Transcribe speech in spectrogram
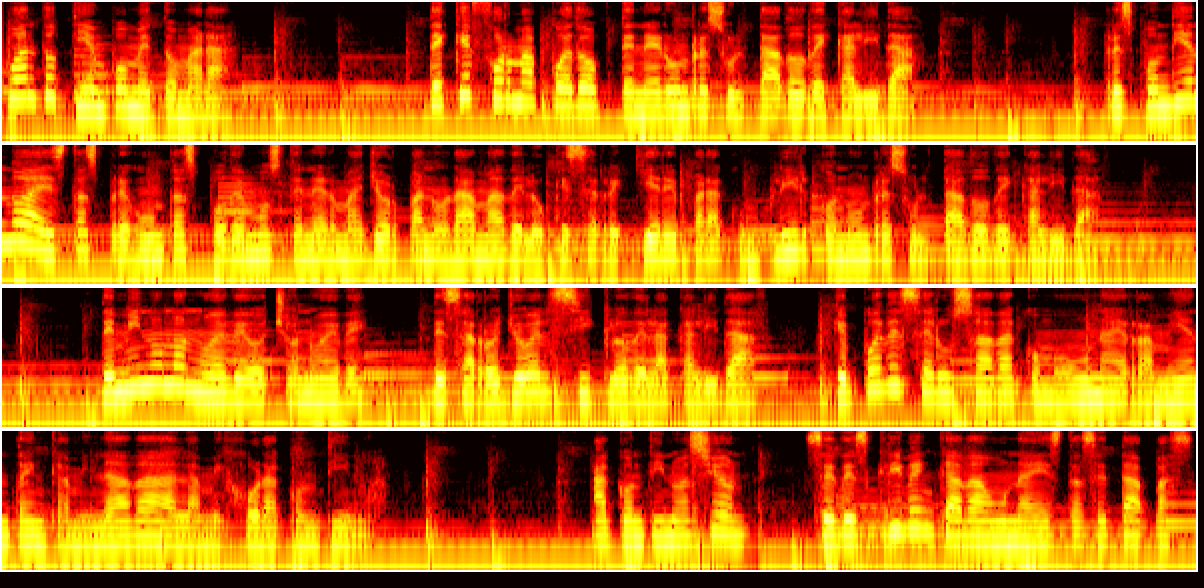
¿Cuánto tiempo me tomará? ¿De qué forma puedo obtener un resultado de calidad? Respondiendo a estas preguntas podemos tener mayor panorama de lo que se requiere para cumplir con un resultado de calidad. DEMIN 1989 desarrolló el ciclo de la calidad, que puede ser usada como una herramienta encaminada a la mejora continua. A continuación, se describen cada una de estas etapas,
